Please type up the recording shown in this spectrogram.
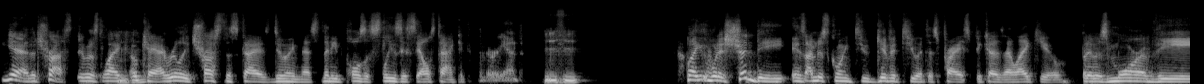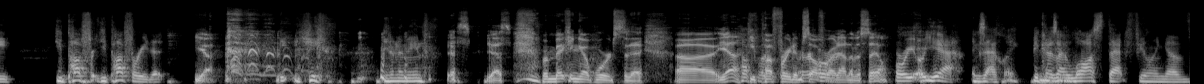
yeah, the trust. It was like Mhm. okay, I really trust this guy is doing this. Then he pulls a sleazy sales tactic at the very end. hmm Like what it should be is I'm just going to give it to you at this price because I like you. But it was more of the he puff he pufferied it. Yeah. He- he- you know what I mean? yes. Yes. We're making up words today. Uh, yeah. He Pufferied. pufferied himself Or- or- right out of the sale. Or, or yeah, exactly. Because I Mhm. lost that feeling of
